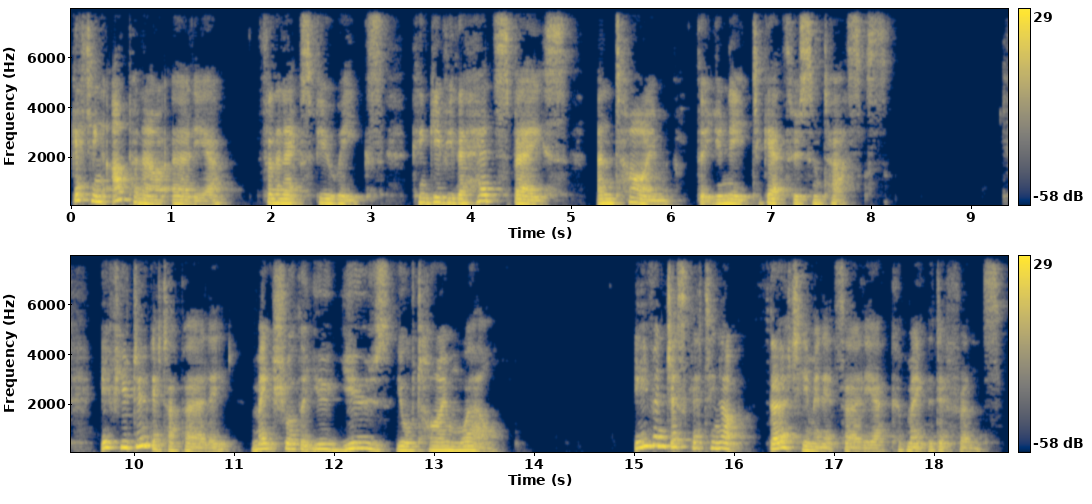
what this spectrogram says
Getting up an hour earlier for the next few weeks can give you the headspace and time that you need to get through some tasks. If you do get up early, make sure that you use your time well. Even just getting up 30 minutes earlier could make the difference.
